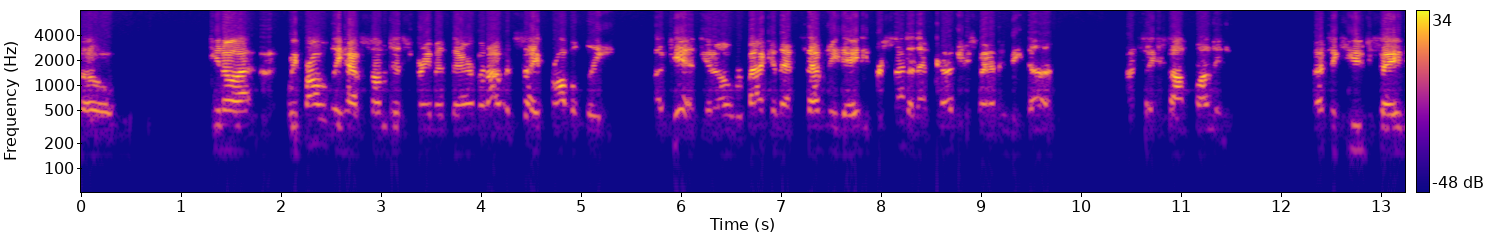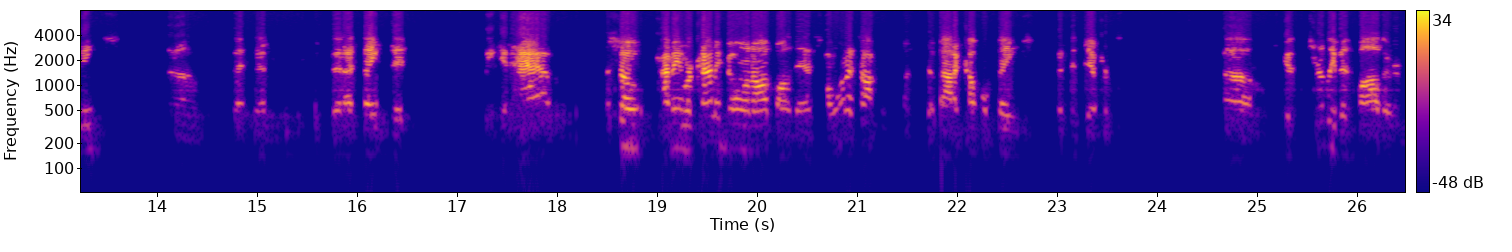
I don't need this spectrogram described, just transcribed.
So, you know, I, we probably have some disagreement there, but I would say probably, again, you know, we're back in that 70 to 80 percent of them countries, man, to be done. I'd say stop funding. That's a huge savings. Um, that, that, that I think that we can have. So, I mean, we're kind of going off on this. I want to talk about a couple things with the difference. Um, because it's really been bothering.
